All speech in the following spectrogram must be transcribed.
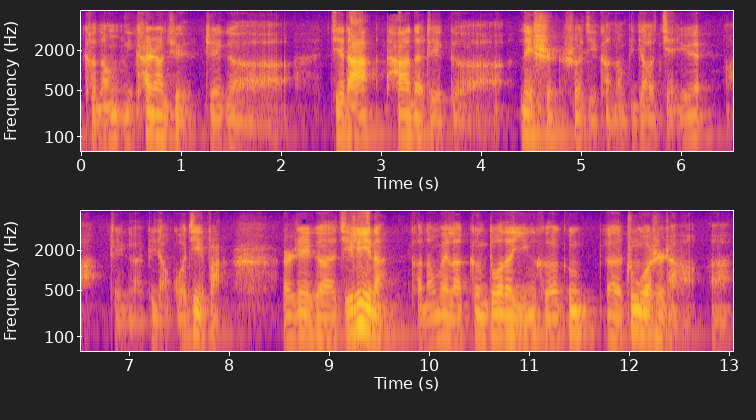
可能你看上去这个捷达它的这个内饰设计可能比较简约啊，这个比较国际范儿，而这个吉利呢，可能为了更多的迎合更呃中国市场啊。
